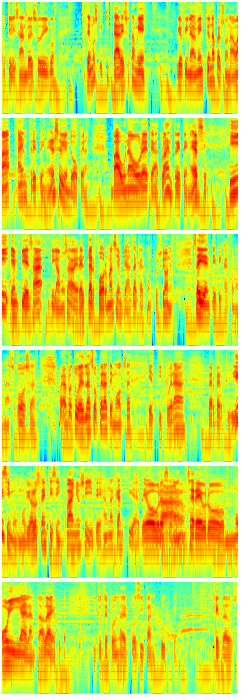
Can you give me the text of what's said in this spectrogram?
utilizando eso, digo, tenemos que quitar eso también. Porque finalmente una persona va a entretenerse viendo ópera, va a una obra de teatro a entretenerse y empieza, digamos, a ver el performance y empieza a sacar conclusiones. Se identifica con unas cosas. Por ejemplo, tú ves las óperas de Mozart y el tipo era pervertidísimo, murió a los 35 años y deja una cantidad de obras, era Claro. un cerebro muy adelantado a la época. Y tú te pones a ver così fan tutte, que traduce.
